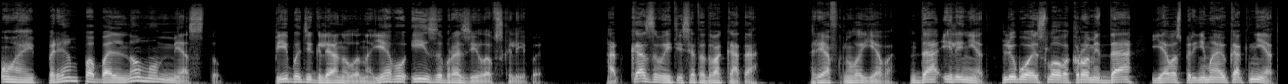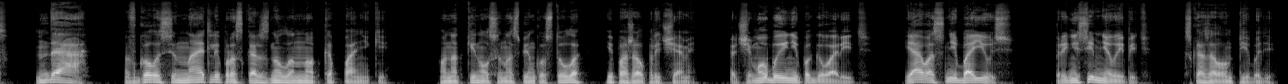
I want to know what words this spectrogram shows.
«Ой, прям по больному месту». Пибоди глянула на Еву и изобразила всхлипы. «Отказываетесь от адвоката?» — рявкнула Ева. «Да или нет? Любое слово, кроме «да», я воспринимаю как «нет». «Да». В голосе Найтли проскользнула нотка паники. Он откинулся на спинку стула и пожал плечами. «Почему бы и не поговорить? Я вас не боюсь. Принеси мне выпить», — сказал он Пибоди.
